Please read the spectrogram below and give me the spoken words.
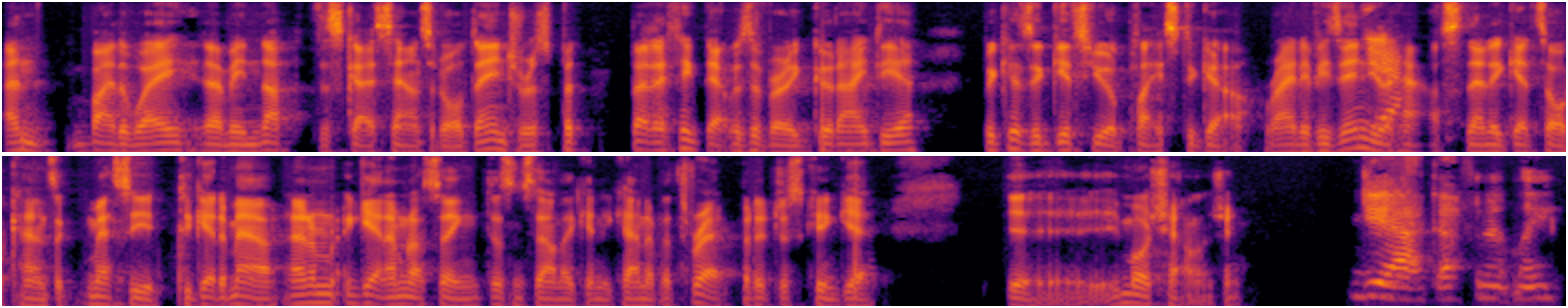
And by the way, I mean, not this guy sounds at all dangerous, but but I think that was a very good idea because it gives you a place to go, right? If he's in your yeah. house, then it gets all kinds of messy to get him out. And I'm, again, I'm not saying it doesn't sound like any kind of a threat, but it just can get uh, more challenging. Yeah, definitely.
